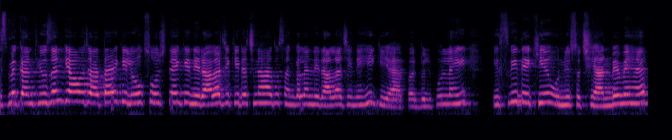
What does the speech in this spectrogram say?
इसमें कंफ्यूजन क्या हो जाता है कि लोग सोचते हैं कि निराला जी की रचना है तो संकलन निराला जी ने ही किया है, पर बिल्कुल नहीं। ईस्वी देखिए, उन्नीस सौ छियानवे में है,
